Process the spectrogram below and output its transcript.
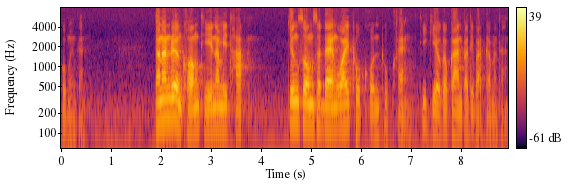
ก็เหมือนกัน ดังนั้นเรื่องของถีนมิทะจึงทรงแสดงไว้ทุกขนทุกแข่งที่เกี่ยวกับการปฏิบัติกรรมฐาน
